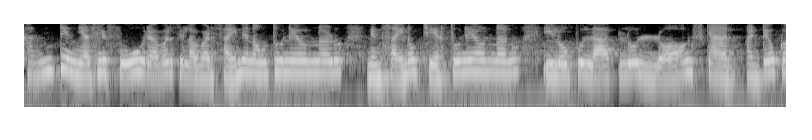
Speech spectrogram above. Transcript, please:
కంటిన్యూస్లీ ఫోర్ అవర్స్ ఇలా వాడు సైన్ ఇన్ అవుతూనే ఉన్నాడు. నేను సైన్ అవుట్ చేస్తూనే ఉన్నాను. ఈ లోపు ల్యాప్లో లాంగ్ స్కాన్ అంటే ఒక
